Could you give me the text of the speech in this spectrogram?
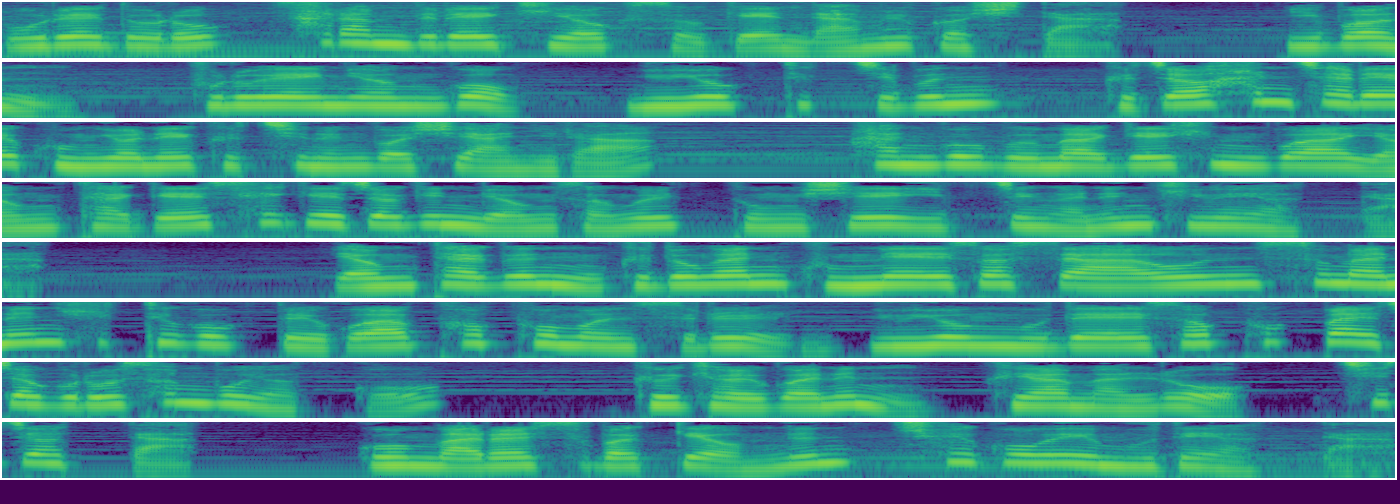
오래도록 사람들의 기억 속에 남을 것이다. 이번 브루의 명곡 뉴욕 특집은 그저 한 차례 공연에 그치는 것이 아니라 한국 음악의 힘과 영탁의 세계적인 명성을 동시에 입증하는 기회였다. 영탁은 그동안 국내에서 쌓아온 수많은 히트곡들과 퍼포먼스를 뉴욕 무대에서 폭발적으로 선보였고 그 결과는 그야말로 찢었다. 고 말할 수밖에 없는 최고의 무대였다.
